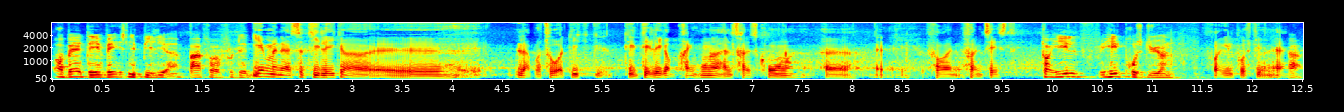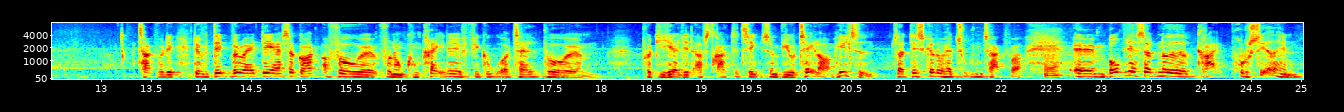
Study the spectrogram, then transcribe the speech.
Og hvad er det væsentligt billigere, bare for at få det? Jamen altså, de ligger... Øh, laboratoriet, de, de, de ligger omkring 150 kroner øh, for, en, for en test. For hele, hele proceduren? For hele proceduren, ja. ja. Tak for det. Det, det, ved du hvad, det er så godt at få, øh, få nogle konkrete figurer og tal på, øh, på de her lidt abstrakte ting, som vi jo taler om hele tiden. Så det skal du have tusind tak for. Mm. Øh, hvor bliver sådan noget grej produceret hen?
